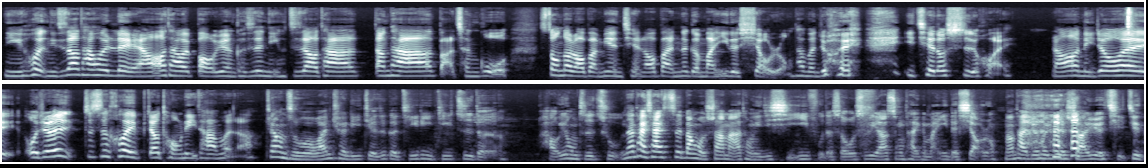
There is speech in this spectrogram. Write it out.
你会你知道他会累，然后他会抱怨，可是你知道他当他把成果送到老板面前，老板那个满意的笑容，他们就会 一切都释怀。然后你就会，我觉得就是会比较同理他们啊。这样子我完全理解这个激励机制的好用之处。那他下次帮我刷马桶以及洗衣服的时候，我是不是也要送他一个满意的笑容？然后他就会越刷越起劲，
